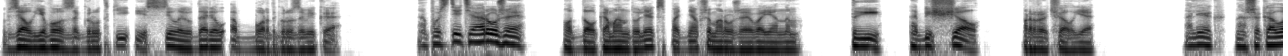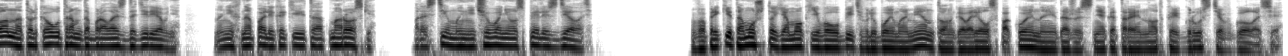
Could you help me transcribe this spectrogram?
взял его за грудки и с силой ударил об борт грузовика. «Опустите оружие!» — отдал команду Лекс, поднявшим оружие военным. «Ты обещал!» — прорычал я. «Олег, наша колонна только утром добралась до деревни. На них напали какие-то отморозки. Прости, мы ничего не успели сделать». Вопреки тому, что я мог его убить в любой момент, он говорил спокойно и даже с некоторой ноткой грусти в голосе.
